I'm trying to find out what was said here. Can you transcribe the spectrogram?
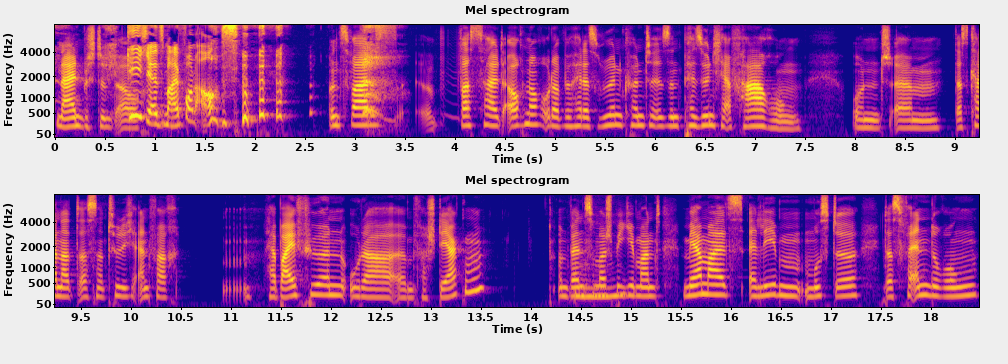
Nein, bestimmt auch. gehe ich jetzt mal von aus. Und zwar das, was halt auch noch oder woher das rühren könnte, sind persönliche Erfahrungen. Und ähm, das kann das natürlich einfach mm, herbeiführen oder ähm, verstärken. Und wenn zum Beispiel jemand mehrmals erleben musste, dass Veränderungen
